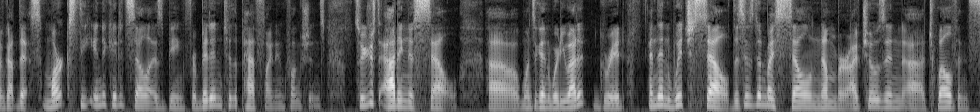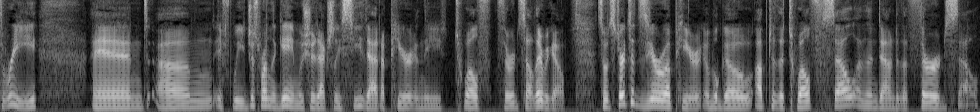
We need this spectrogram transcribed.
I've got this. Marks the indicated cell as being forbidden to the pathfinding functions. So you're just adding a cell. Uh, once again, where do you add it? Grid. And then which cell? This is done by cell number. I've chosen uh, 12 and 3. And um, if we just run the game, we should actually see that appear in the 12th third cell. There we go. So it starts at 0 up here. It will go up to the 12th cell and then down to the third cell.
